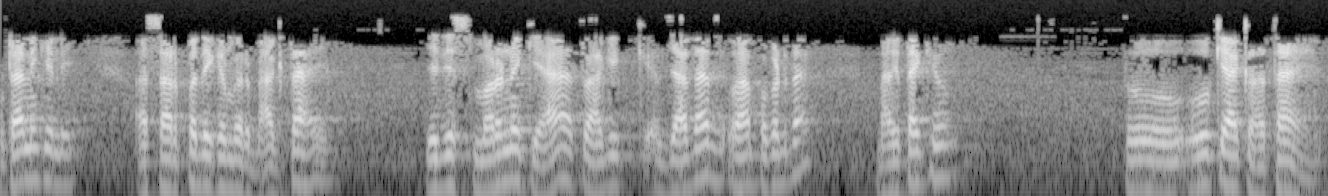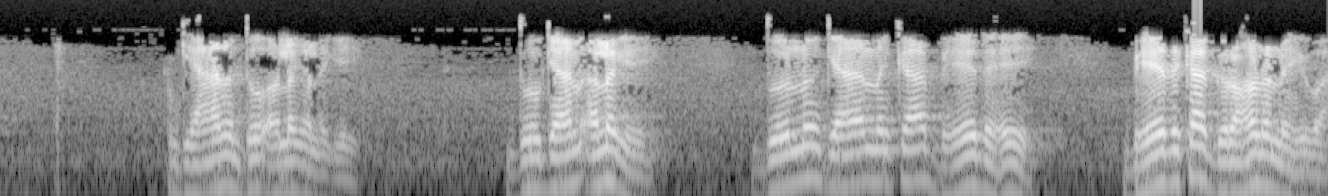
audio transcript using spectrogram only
उठाने के लिए। और सर्प देखने पर भागता है। यदि स्मरण किया तो आगे ज़्यादा वहाँ पकड़ता। भागता क्यों? तो वो क्या कहता है? ज्ञान दो अलग अलग है। दो ज्ञान अलग है। दोनों ज्ञान का भेद है। भेद का ग्रहण नहीं हुआ।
